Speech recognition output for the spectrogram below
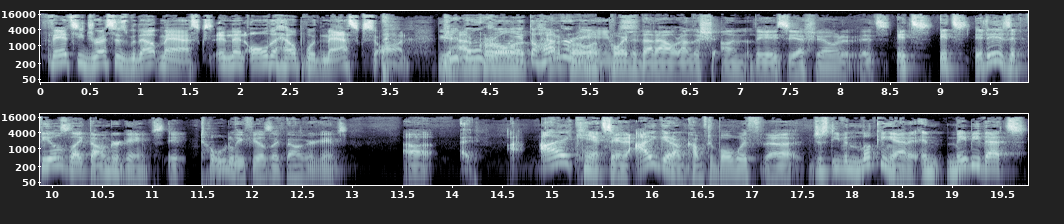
fancy dresses without masks, and then all the help with masks on. People Adam Carolla, it the Adam Carolla Games. pointed that out on the sh- on the ACS show, it's it's it's it is. It feels like the Hunger Games. It totally feels like the Hunger Games. Uh, I, I can't say that. I get uncomfortable with uh, just even looking at it, and maybe that's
